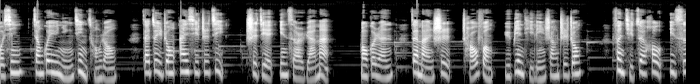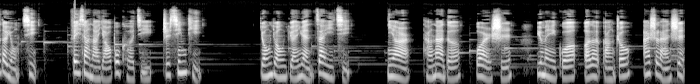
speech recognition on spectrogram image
我心将归于宁静从容，在最终安息之际。世界因此而圆满。某个人在满是嘲讽与遍体鳞伤之中，奋起最后一丝的勇气，飞向那遥不可及之星体，永永远远在一起。尼尔·唐纳德·沃尔什于美国俄勒冈州阿什兰市，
